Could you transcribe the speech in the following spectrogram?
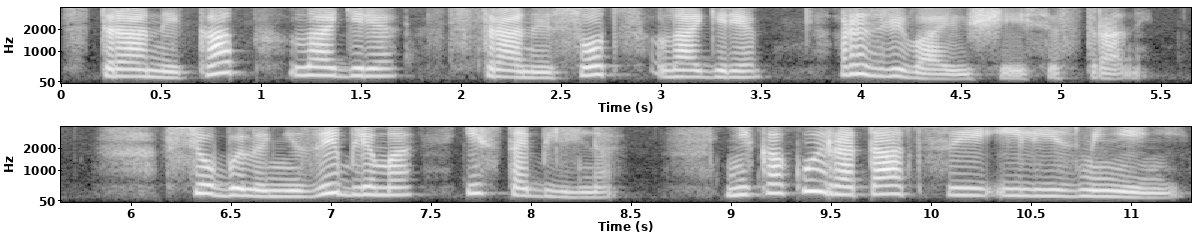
Страны КАП лагеря, страны соц лагеря, развивающиеся страны. Все было незыблемо и стабильно. Никакой ротации или изменений.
